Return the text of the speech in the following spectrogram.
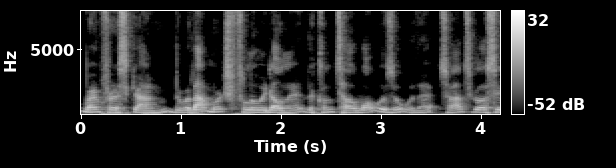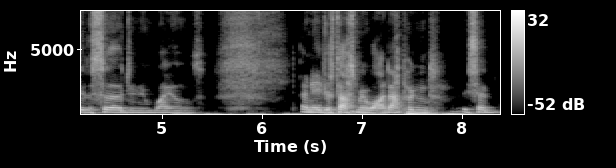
went for a scan. There were that much fluid on it, they couldn't tell what was up with it. So I had to go see the surgeon in Wales. And he just asked me what had happened. He said,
